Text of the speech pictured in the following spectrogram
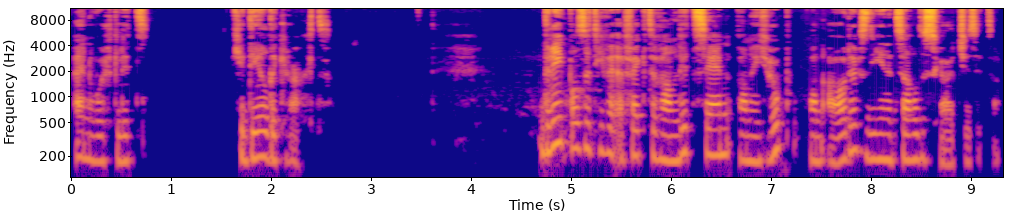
en word lid. Gedeelde kracht. Drie positieve effecten van lid zijn van een groep van ouders die in hetzelfde schuitje zitten.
